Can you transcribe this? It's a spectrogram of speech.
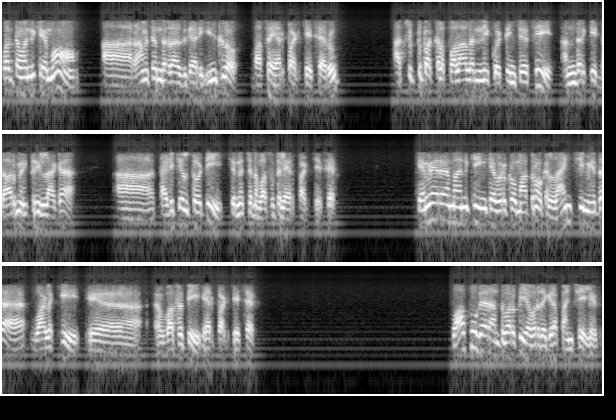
కొంతమందికేమో ఆ రామచంద్రరాజు గారి ఇంట్లో బస ఏర్పాటు చేశారు. ఆ చుట్టుపక్కల పొలాలన్నీ కొట్టించేసి అందరికీ డార్మెంటరీ లాగా ఆ తడికెలతోటి చిన్న చిన్న వసతులు ఏర్పాటు చేశారు. కెమెరామాన్కి ఇంకెవరికో మాత్రం ఒక లాంచీ మీద వాళ్ళకి వసతి ఏర్పాటు చేశారు. బాపు గారు అంతవరకు ఎవరి దగ్గర పనిచేయలేదు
